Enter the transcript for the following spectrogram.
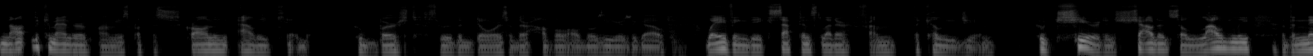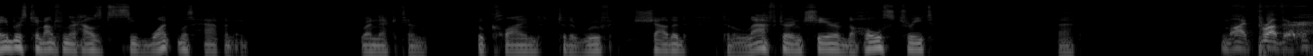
not the commander of armies, but the scrawny alley kid who burst through the doors of their hovel all those years ago, waving the acceptance letter from the Collegium, who cheered and shouted so loudly that the neighbors came out from their houses to see what was happening. Renekton, who climbed to the roof and shouted to the laughter and cheer of the whole street that My brother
